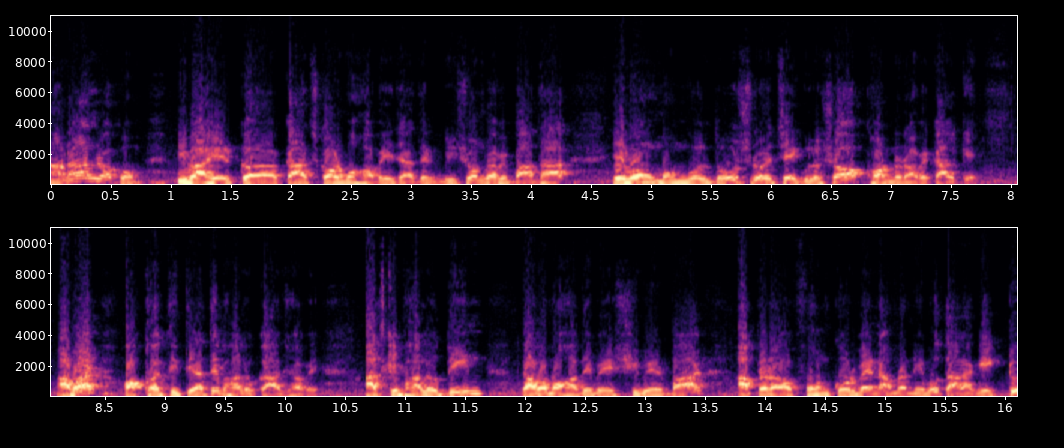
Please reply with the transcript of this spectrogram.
নানান রকম বিবাহের কাজকর্ম হবে যাদের ভীষণভাবে বাধা। এবং মঙ্গল দোষ রয়েছে, এগুলো সব খণ্ডন হবে কালকে। আবার অক্ষয় তৃতীয়াতে ভালো কাজ হবে। আজকে ভালো দিন, বাবা মহাদেবের শিবের বার, আপনারাও ফোন করবেন, আমরা নেব, তার আগে একটু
